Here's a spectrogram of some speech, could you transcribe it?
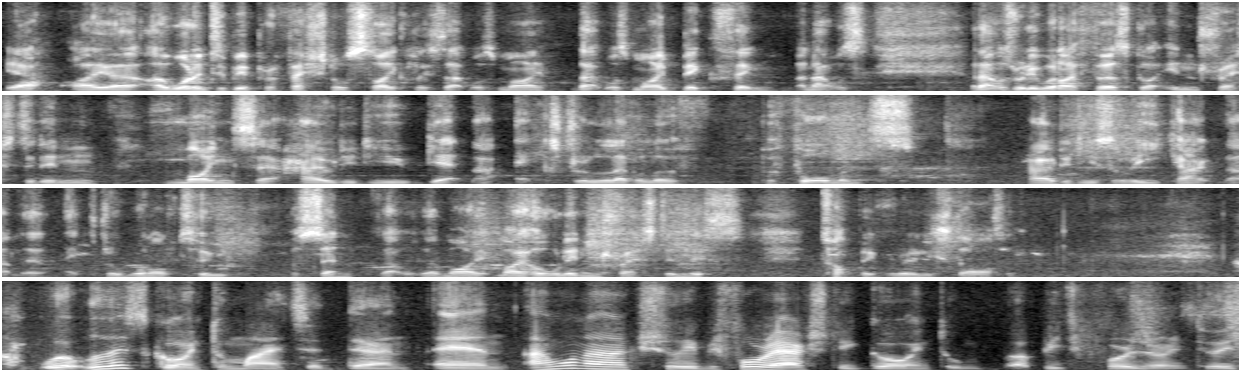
yeah, I uh, I wanted to be a professional cyclist. That was my that was my big thing, and that was that was really when I first got interested in mindset. How did you get that extra level of performance how did you sort of eke out that extra one or two percent? That was where my, my whole interest in this topic really started. Well, let's go into mindset then, and I want to actually, before I actually go into a bit further into it,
